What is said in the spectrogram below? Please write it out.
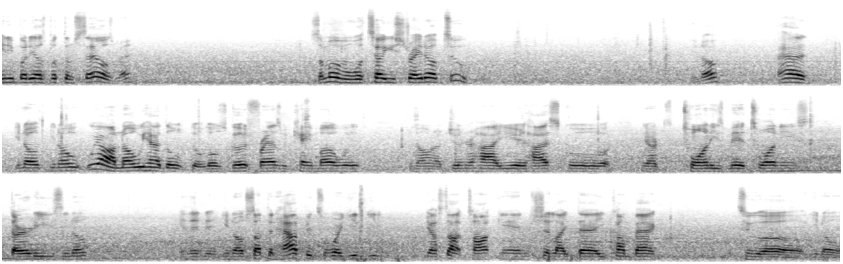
anybody else but themselves, man. Some of them will tell you straight up, too. You know, I had, you know, you know, we all know we had those those good friends we came up with, you know, in our junior high years, high school, in our twenties, mid twenties, thirties, you know, and then you know something happened to where you, you y'all stop talking, shit like that. You come back to uh, you know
